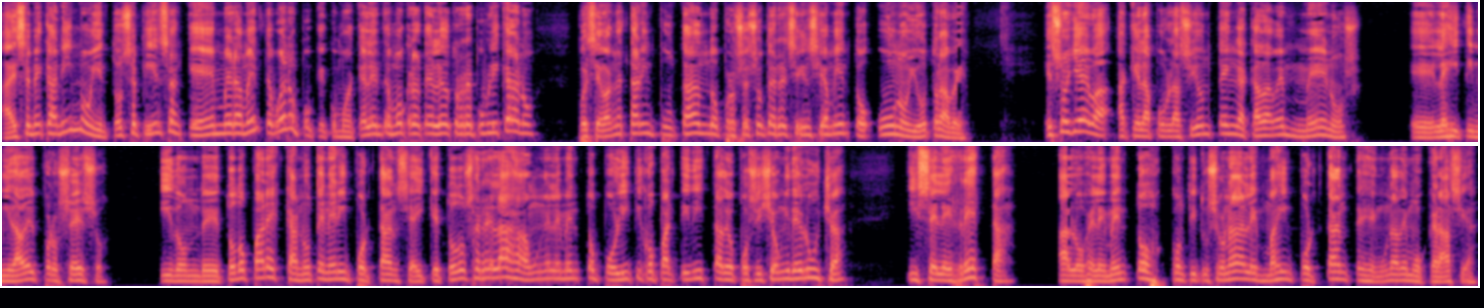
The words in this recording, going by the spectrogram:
a ese mecanismo y entonces piensan que es meramente, bueno, porque como aquel es demócrata y el otro republicano, pues se van a estar imputando procesos de residenciamiento uno y otra vez. Eso lleva a que la población tenga cada vez menos eh, legitimidad del proceso y donde todo parezca no tener importancia y que todo se relaja a un elemento político partidista de oposición y de lucha y se le resta a los elementos constitucionales más importantes en una democracia.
